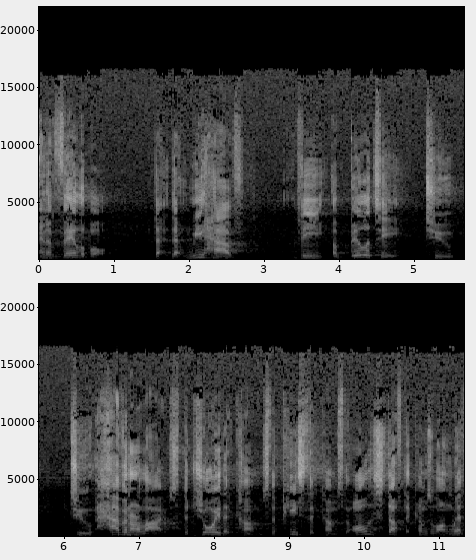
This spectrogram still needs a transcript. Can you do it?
and available that, that we have the ability to, to have in our lives, the joy that comes, the peace that comes, the, all the stuff that comes along with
